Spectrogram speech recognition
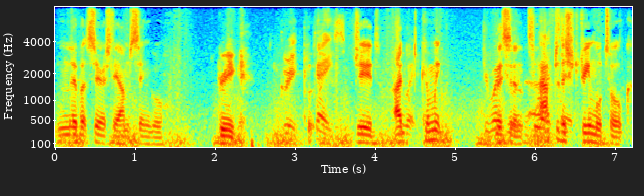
No, but seriously, I'm single. Greek. Greek. Okay, Dude, I, can we listen? to- two out of After the stream, we'll talk.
